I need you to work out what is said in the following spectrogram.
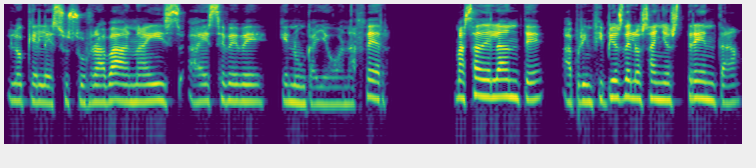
lo que le susurraba Anaís a ese bebé que nunca llegó a nacer. Más adelante, a principios de los años 30,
